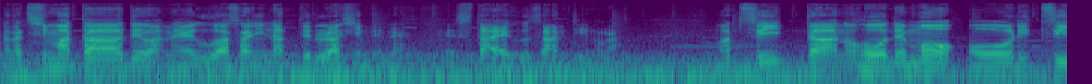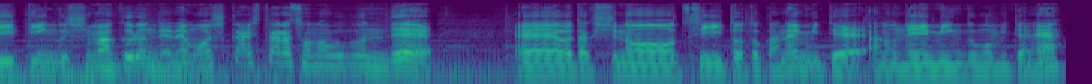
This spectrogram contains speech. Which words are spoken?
なんか、巷ではね、噂になってるらしいんでね、スタイフさんっていうのが。まあ、ツイッターの方でもリツイーティングしまくるんでね、もしかしたらその部分で、えー、私のツイートとかね、見て、あの、ネーミングも見てね、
